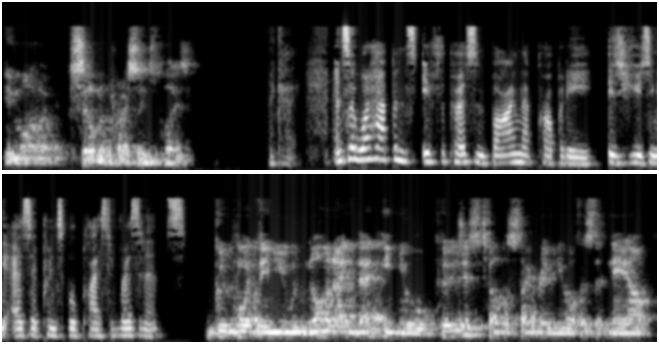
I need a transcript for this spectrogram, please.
in my settlement proceeds, please." Okay. And so, what happens if the person buying that property is using it as their principal place of residence? Good point. Then you would nominate that in your purchase. Tell the state revenue office that now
